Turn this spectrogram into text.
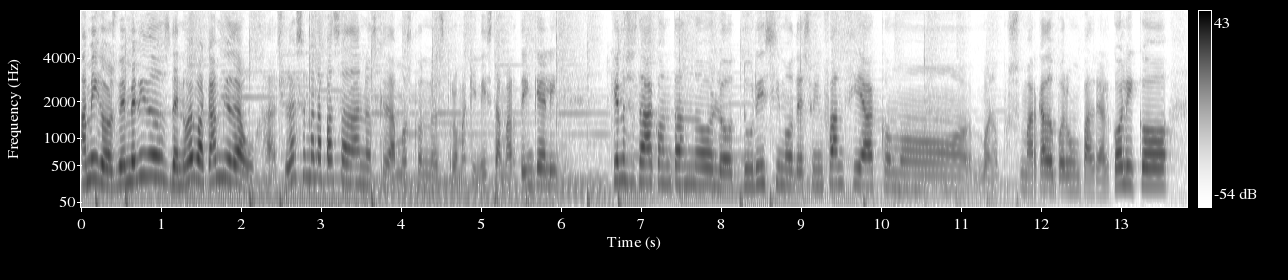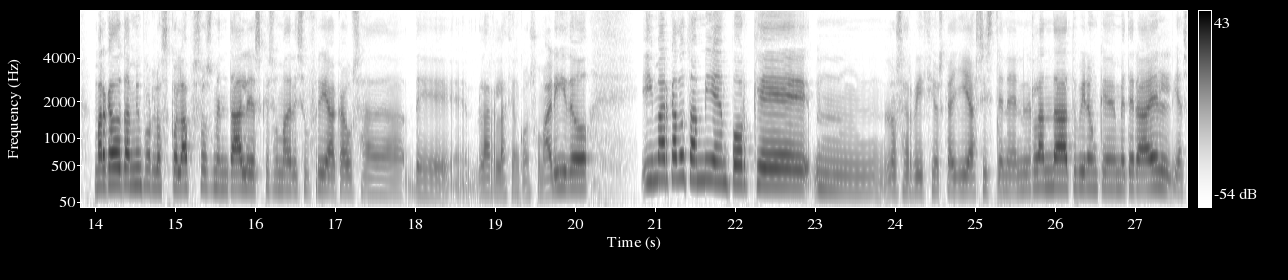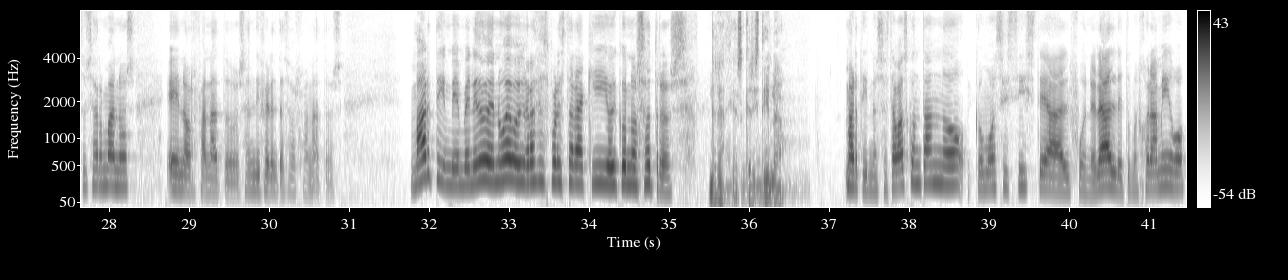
Amigos, bienvenidos de nuevo a Cambio de Agujas. La semana pasada nos quedamos con nuestro maquinista Martin Kelly, que nos estaba contando lo durísimo de su infancia, como, bueno, pues marcado por un padre alcohólico, marcado también por los colapsos mentales que su madre sufría a causa de la relación con su marido, y marcado también porque mm, los servicios que allí asisten en Irlanda tuvieron que meter a él y a sus hermanos en orfanatos, en diferentes orfanatos. Martín, bienvenido de nuevo y gracias por estar aquí hoy con nosotros. Gracias, Cristina. Martín, nos estabas contando cómo asististe al funeral de tu mejor amigo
